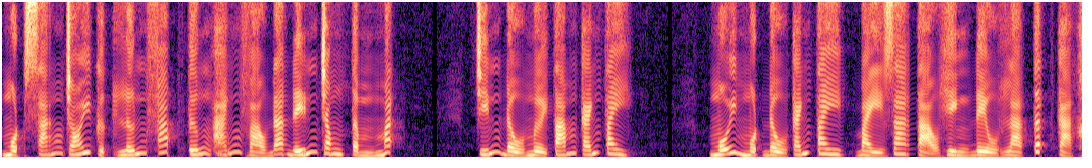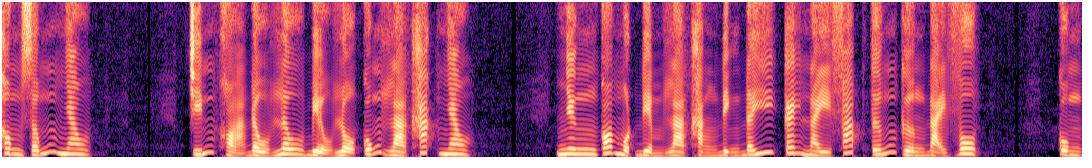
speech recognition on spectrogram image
Một sáng chói cực lớn pháp tướng ánh vào đã đến trong tầm mắt. Chín đầu 18 cánh tay. Mỗi một đầu cánh tay bày ra tạo hình đều là tất cả không giống nhau. Chín khỏa đầu lâu biểu lộ cũng là khác nhau. Nhưng có một điểm là khẳng định đấy cái này pháp tướng cường đại vô. Cùng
